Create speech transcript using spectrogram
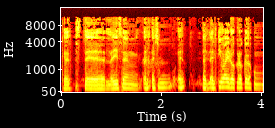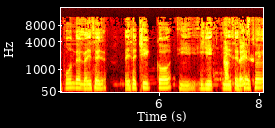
que este le dicen es, es un es- el, el tío Airo creo que lo confunde, le dice le dice chico y, y, y Ah, dice, dice, "Soy-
